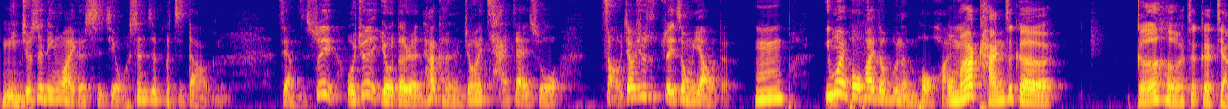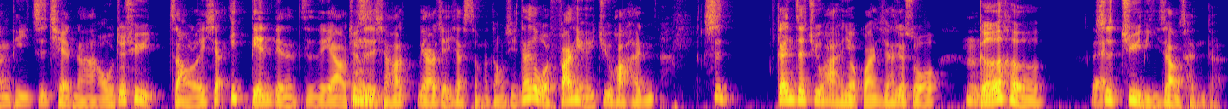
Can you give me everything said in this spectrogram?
嗯、你就是另外一个世界，我甚至不知道你这样子。所以我觉得有的人他可能就会踩在说，早教就是最重要的，嗯，因为破坏都不能破坏。我们要谈这个。隔阂这个讲题之前呢、啊，我就去找了一下一点点的资料，就是想要了解一下什么东西。嗯、但是我发现有一句话很是跟这句话很有关系，他就说、嗯、隔阂是距离造成的，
